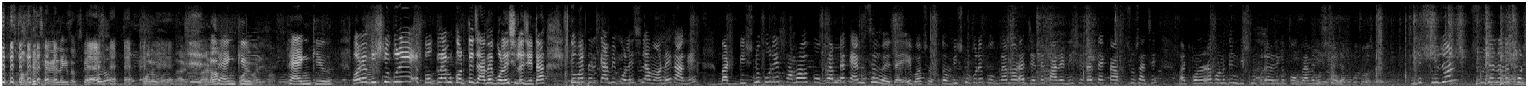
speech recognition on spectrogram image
সবাই চ্যানেলটাকে সাবস্ক্রাইব করো ফলো করো। থ্যাংক ইউ। থ্যাংক ইউ ওরা বিষ্ণুপুরে প্রোগ্রাম করতে যাবে বলেছিল যেটা তোমাদেরকে আমি বলেছিলাম অনেক আগে। বাট বিষ্ণুপুরে সামাও প্রোগ্রামটা ক্যান্সেল হয়ে যায় এই বছর। তো বিষ্ণুপুরে প্রোগ্রামে ওরা যেতে পারেনি সেটাতে একটা আফসোস আছে বাট কোনো না কোনো দিন বিষ্ণুপুরে ওদেরকে প্রোগ্রামে নিশ্চয়ই যাবে। এই যে সুজন সুজন হলো ছোট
